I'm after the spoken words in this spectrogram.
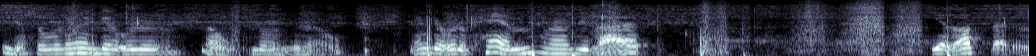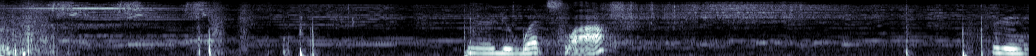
Yeah, so we're gonna get rid of, no, no, no, no. We're gonna get rid of him, we're gonna do that. Yeah, that's better. We're gonna do wet slash. Gonna do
